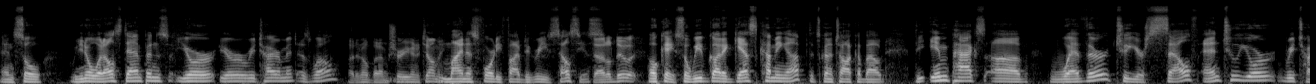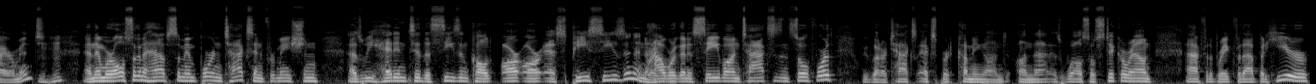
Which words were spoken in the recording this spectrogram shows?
And so, you know what else dampens your your retirement as well? I don't know, but I'm sure you're going to tell me. Minus 45 degrees Celsius. That'll do it. Okay, so we've got a guest coming up that's going to talk about the impacts of weather to yourself and to your retirement. Mm-hmm. And then we're also going to have some important tax information as we head into the season called RRSP season and how we're going to save on taxes and so forth. We've got our tax expert coming on on that as well. So stick around after the break for that. But here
